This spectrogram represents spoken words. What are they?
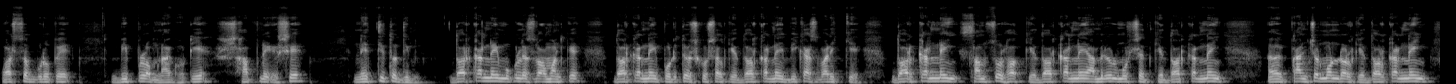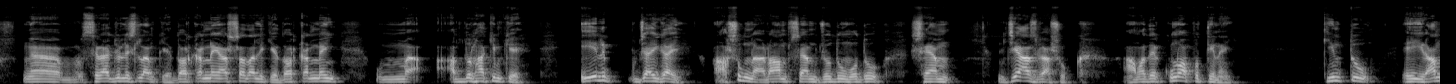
হোয়াটসঅ্যাপ গ্রুপে বিপ্লব না ঘটিয়ে সামনে এসে নেতৃত্ব দিন। দরকার নেই মুকুলেশ রহমানকে, দরকার নেই পরিতোষ ঘোষালকে, দরকার নেই বিকাশ বারিককে, দরকার নেই শামসুল হককে, দরকার নেই আমিরুল মুর্শেদকে, দরকার নেই কাঞ্চন মণ্ডলকে, দরকার নেই সিরাজুল ইসলামকে, দরকার নেই আরশাদ আলীকে, দরকার নেই আব্দুল হাকিমকে। এর জায়গায় আসুক না রাম, শ্যাম, যদু, মধু, শ্যাম, যে আসবে আসুক, আমাদের কোনো আপত্তি নেই। কিন্তু এই রাম,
